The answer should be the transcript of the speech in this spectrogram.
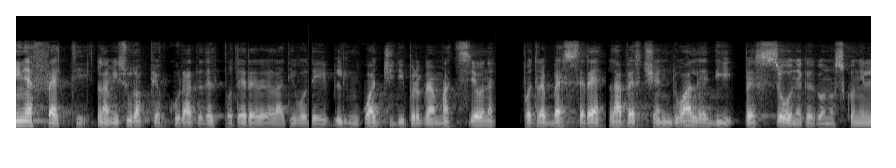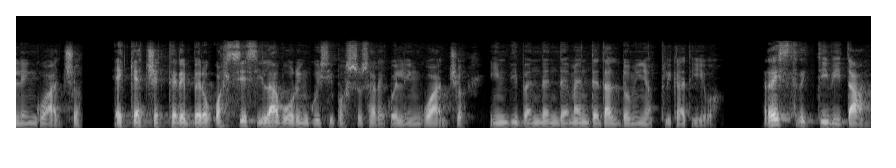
In effetti, la misura più accurata del potere relativo dei linguaggi di programmazione potrebbe essere la percentuale di persone che conoscono il linguaggio e che accetterebbero qualsiasi lavoro in cui si possa usare quel linguaggio, indipendentemente dal dominio applicativo. Restrittività.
